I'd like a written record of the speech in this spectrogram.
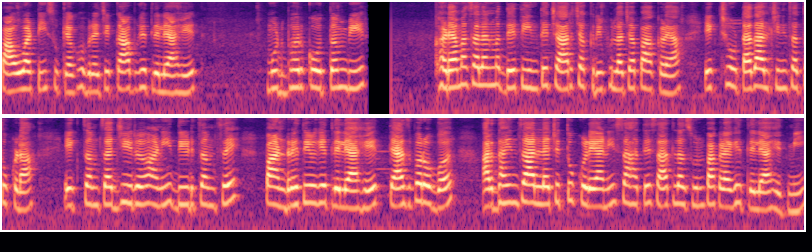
पाववाटी सुक्या खोबऱ्याचे काप घेतलेले आहेत मुठभर कोथिंबीर खड्या मसाल्यांमध्ये तीन ते चार चक्री फुलाच्या पाकळ्या एक छोटा दालचिनीचा तुकडा एक चमचा जिरं आणि दीड चमचे पांढरे तीळ घेतलेले आहेत. त्याचबरोबर अर्धा इंच आल्याचे तुकडे आणि सहा ते सात लसूण पाकळ्या घेतलेल्या आहेत मी.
